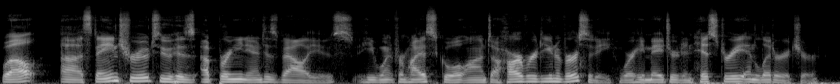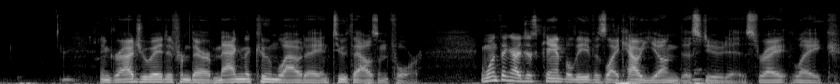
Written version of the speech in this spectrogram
Well, uh, staying true to his upbringing and his values, he went from high school on to Harvard University, where he majored in history and literature, and graduated from there magna cum laude in 2004. And one thing I just can't believe is like how young this dude is, right? Like,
